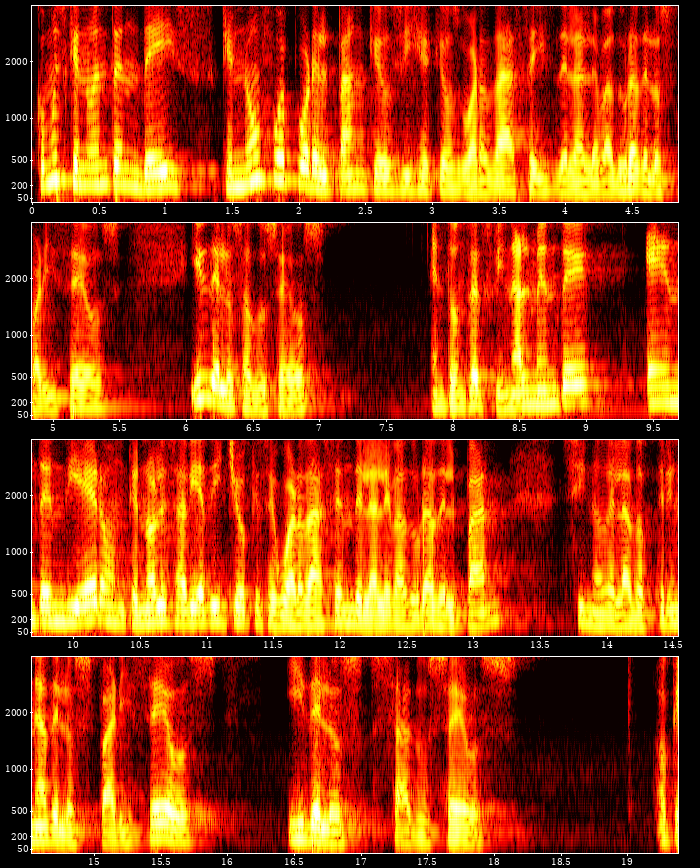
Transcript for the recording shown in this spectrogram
¿Cómo es que no entendéis que no fue por el pan que os dije que os guardaseis de la levadura de los fariseos y de los saduceos? Entonces finalmente entendieron que no les había dicho que se guardasen de la levadura del pan, sino de la doctrina de los fariseos y de los saduceos. Ok.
